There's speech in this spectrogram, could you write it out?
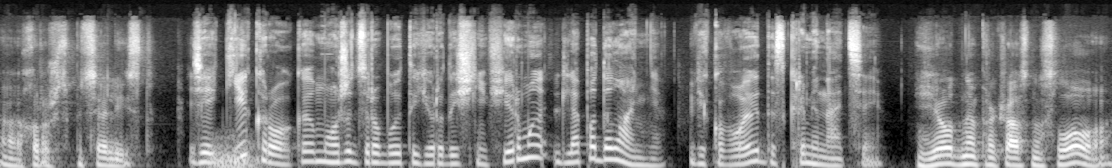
е, хороший спеціаліст. Які кроки можуть зробити юридичні фірми для подолання вікової дискримінації? Є одне прекрасне слово,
